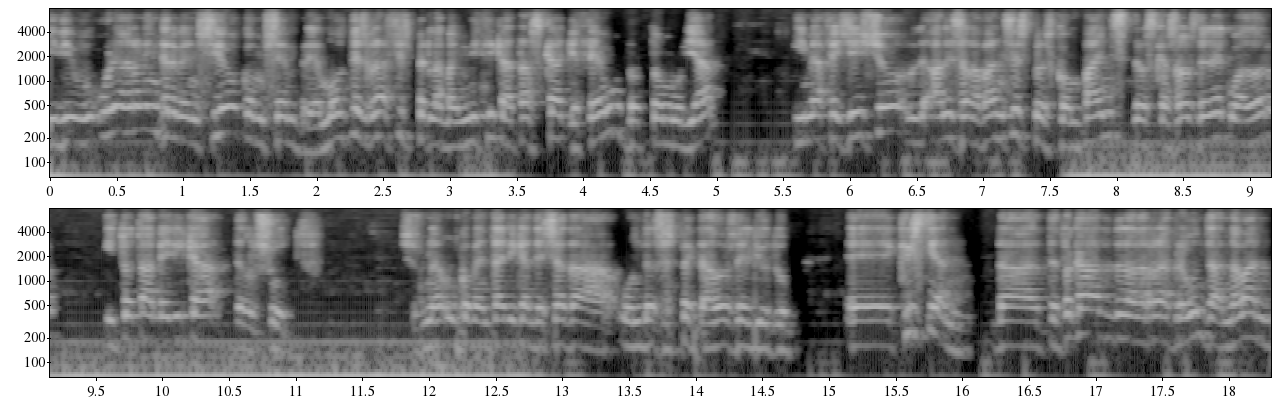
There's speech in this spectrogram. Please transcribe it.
i diu una gran intervenció, com sempre. Moltes gràcies per la magnífica tasca que feu, doctor Murià, i m'afegeixo a les alabances pels companys dels casals de l'Equador i tota Amèrica del Sud. Això és una, un comentari que han deixat a un dels espectadors del YouTube. Eh, Cristian, de, te toca la darrera pregunta, endavant.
